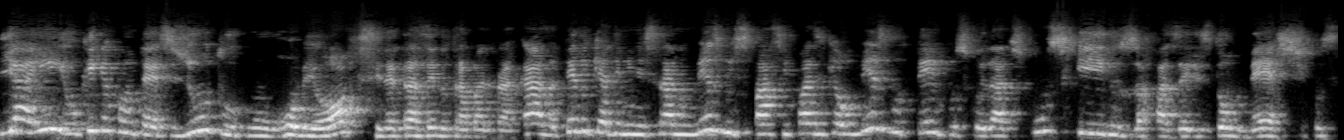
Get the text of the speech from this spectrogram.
E aí, o que, que acontece? Junto com o home office, né, trazendo o trabalho para casa, tendo que administrar no mesmo espaço e quase que ao mesmo tempo os cuidados com os filhos, os afazeres domésticos,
